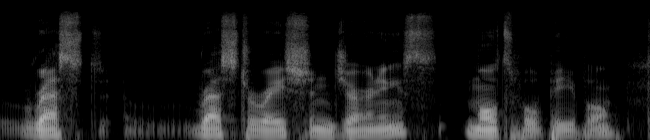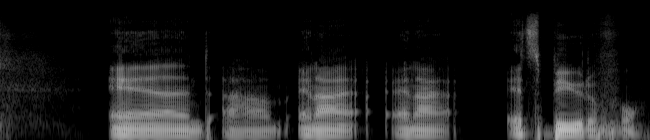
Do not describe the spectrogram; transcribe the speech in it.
rest restoration journeys, multiple people, and um, and I and I it's beautiful.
